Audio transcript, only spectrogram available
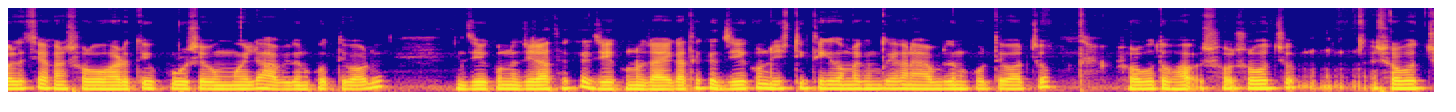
বলেছে? এখন সর্বভারতীয় পুরুষ এবং মহিলা আবেদন করতে পারবে। যে কোনো জেলা থেকে, যে কোনো জায়গা থেকে, যে কোনো ডিস্ট্রিক্ট থেকে তোমরা কিন্তু এখানে আবেদন করতে পারছ। সর্বোচ্চ সর্বোচ্চ সর্বোচ্চ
